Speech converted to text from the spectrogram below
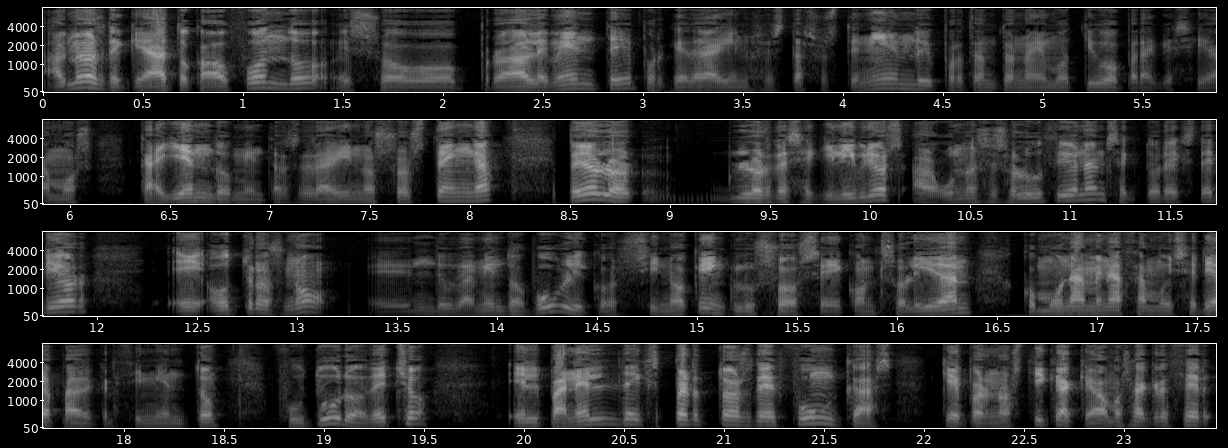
al menos de que ha tocado fondo, eso probablemente, porque Draghi nos está sosteniendo y por tanto no hay motivo para que sigamos cayendo mientras Draghi nos sostenga, pero los desequilibrios, algunos se solucionan, sector exterior, eh, otros no, endeudamiento público, sino que incluso se consolidan como una amenaza muy seria para el crecimiento futuro. De hecho, el panel de expertos de Funcas que pronostica que vamos a crecer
